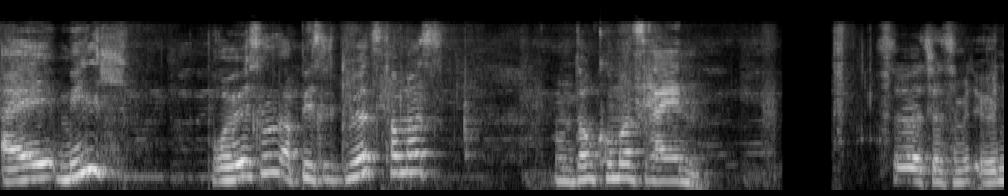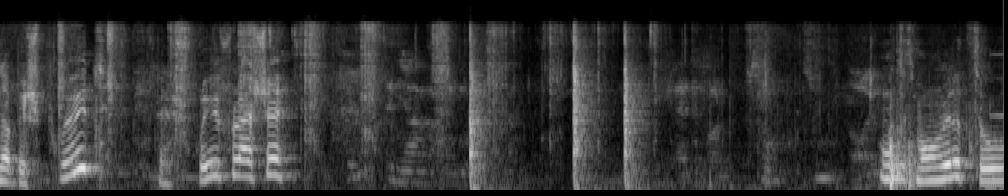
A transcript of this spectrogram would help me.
Ei, Milch, Brösel, ein bisschen gewürzt haben wir es und dann kommen es rein. So, jetzt werden sie mit Öl noch besprüht, eine Sprühflasche. Und das machen wir wieder zu.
